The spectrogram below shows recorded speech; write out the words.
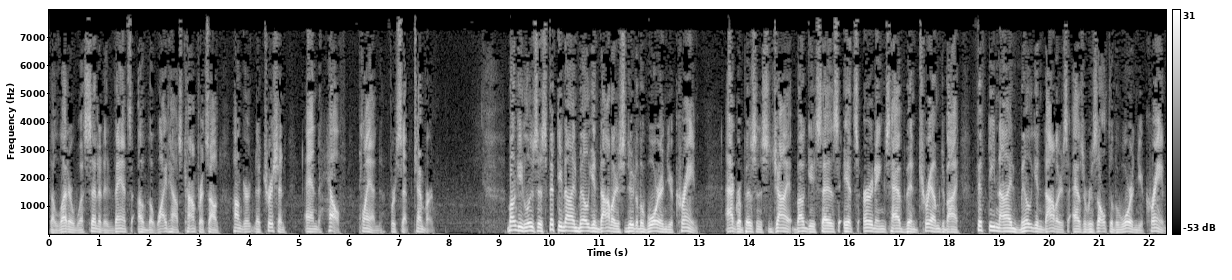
The letter was sent in advance of the White House conference on hunger, nutrition, and health planned for September. Bunge loses $59 million due to the war in Ukraine. Agribusiness giant Bunge says its earnings have been trimmed by $59 million as a result of the war in Ukraine.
